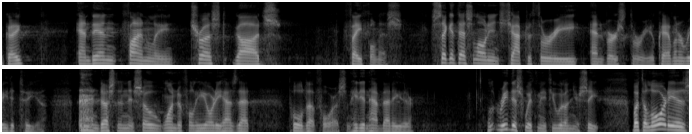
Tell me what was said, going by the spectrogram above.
Okay? And then finally, trust God's faithfulness. Second Thessalonians chapter 3 and verse 3. Okay, I'm going to read it to you. and Dustin is so wonderful, he already has that pulled up for us, and he didn't have that either. Read this with me, if you will, in your seat. But the Lord is,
